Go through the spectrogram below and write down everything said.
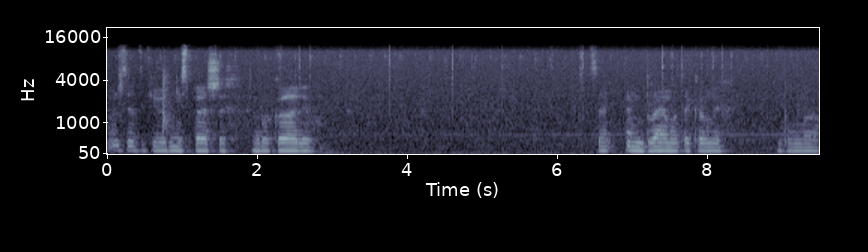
Ну, Це такі одні з перших рокарів. Це емблема така в них була.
